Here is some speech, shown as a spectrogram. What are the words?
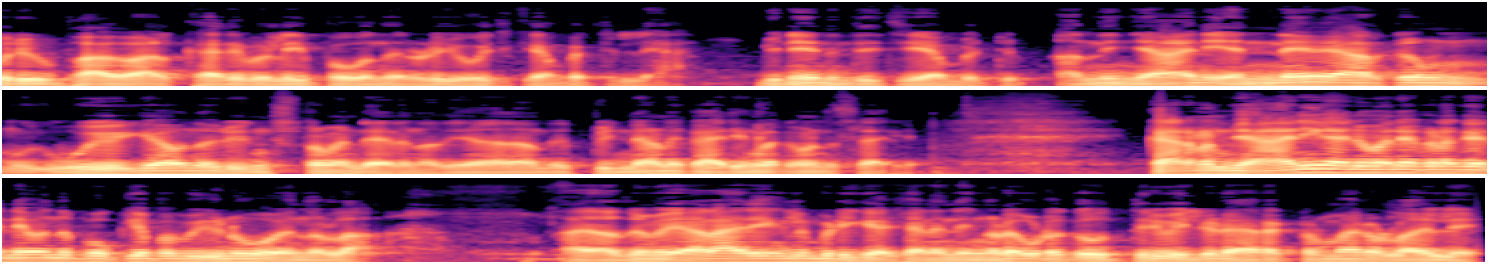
ഒരു വിഭാഗം ആൾക്കാർ വെളിയിൽ പോകുന്നതിനോട് യോജിക്കാൻ പറ്റില്ല. വിനയൻ എന്ത് ചെയ്യാൻ പറ്റും? അന്ന് ഞാൻ എന്നെ ആർക്കും ഉപയോഗിക്കാവുന്ന ഒരു ഇൻസ്ട്രുമെന്റ് ആയിരുന്നു. അത് ഞാൻ അന്ന് പിന്നാണ് കാര്യങ്ങളൊക്കെ മനസ്സിലാക്കിയത്. കാരണം ഞാൻ ഈ അനുമാനെ കണക്ക് എന്നെ വന്ന് പൊക്കിയപ്പോൾ വീണു പോയെന്നുള്ള അത് വേറെ ആരെങ്കിലും പിടിക്കാശാനെ നിങ്ങളുടെ കൂടെ ഒക്കെ ഒത്തിരി വലിയ ഡയറക്ടർമാരുള്ളതല്ലേ?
